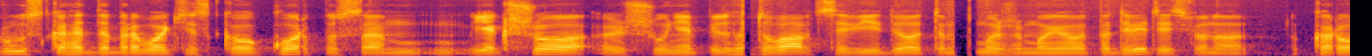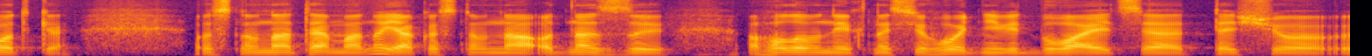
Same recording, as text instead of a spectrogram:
Руського добровольчого корпуса. М, Якщо Шуня підготував це відео, то ми можемо його подивитись, воно коротке. Основна тема, ну як основна, одна з головних на сьогодні відбувається те, що е,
